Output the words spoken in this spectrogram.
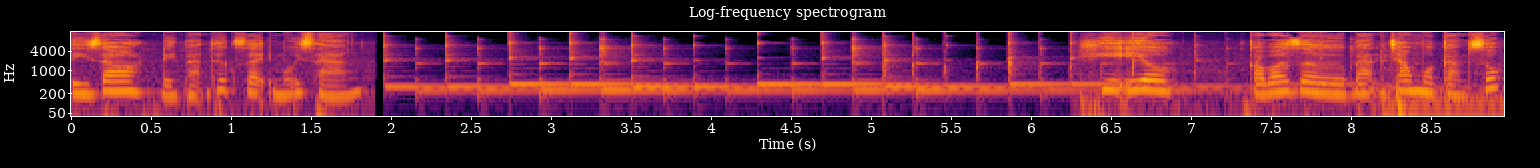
Lý do để bạn thức dậy mỗi sáng. Khi yêu, có bao giờ bạn trong một cảm xúc?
